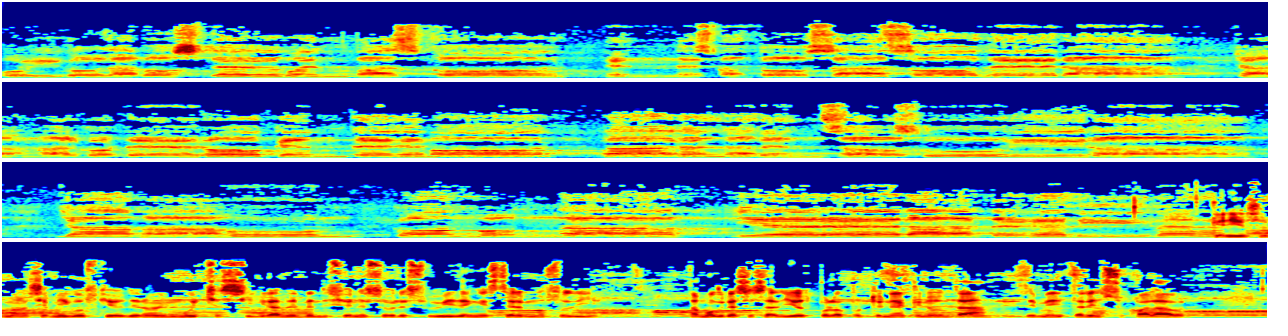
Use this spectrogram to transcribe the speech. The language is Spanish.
Oigo la voz del buen pastor en espantosa soledad. Llama al cordero que en temor vaga en la densa oscuridad. Llama aún con bondad, quiere darte libertad. Queridos hermanos y amigos, que derrame muchas y grandes bendiciones sobre su vida en este hermoso día. Damos gracias a Dios por la oportunidad que nos da de meditar en su palabra.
